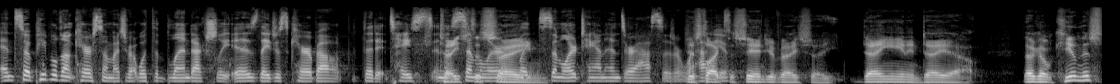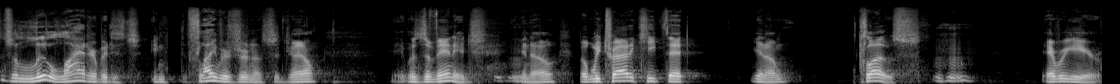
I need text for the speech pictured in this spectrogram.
And so people don't care so much about what the blend actually is; they just care about that it tastes in Tastes the the similar, same. like similar tannins or acid or what just like you. the Sangiovese, day in and day out. They'll go, Kim, this is a little lighter, but it's in, the flavors are. And I said, you know, it was a vintage, Mm-hmm. you know, but we try to keep that, you know, close Mm-hmm. every year,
